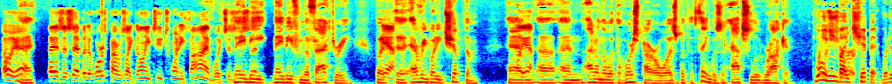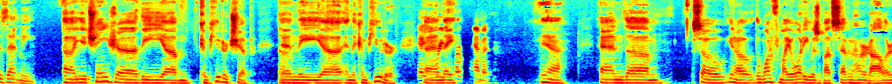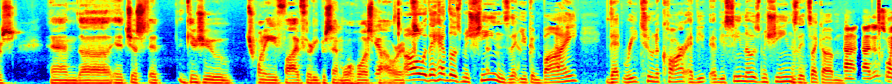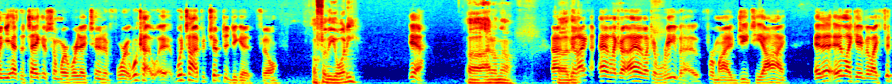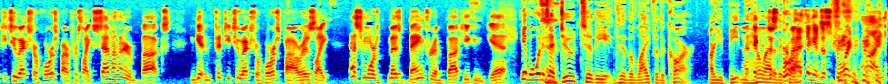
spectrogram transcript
Oh yeah. yeah. As I said, but the horsepower was like only 225, which is maybe maybe from the factory, but yeah. uh, everybody chipped them, and oh, yeah. uh, and I don't know what the horsepower was, but the thing was an absolute rocket. What do you oh, mean sure. by chip it? What does that mean? Uh, you change uh, the um, computer chip uh-huh. in the uh, in the computer. Yeah, you and reprogram they, it. Yeah, and um, so you know the one for my Audi was about seven hundred dollars, and uh, it just it gives you 25 30 percent more horsepower. Yeah. Oh, they have those machines that you can buy that retune a car. Have you have you seen those machines? No. It's like um. Uh, uh, this one you have to take it somewhere where they tune it for it. What kind, what type of chip did you get, Phil? Oh, for the Audi. Yeah. Uh, I don't know. Uh, uh they, I had like a I had like a Revo for my GTI, and it, it, like gave it like 52 extra horsepower for like 700 bucks. And getting 52 extra horsepower is like that's the more most bang for the buck you can get. Yeah, but what does that do to the to the life of the car? Are you beating the hell out destroy, of the car? I think it destroyed mine.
